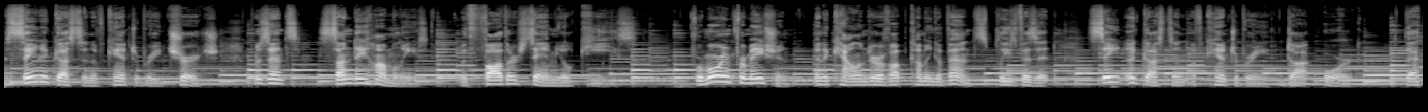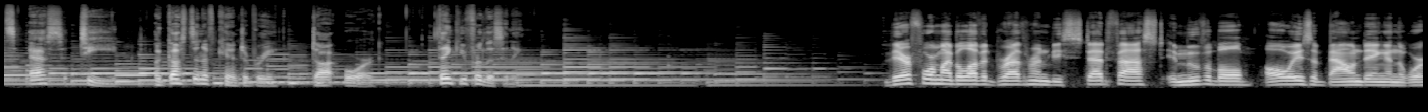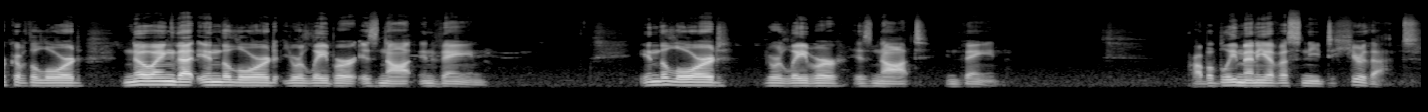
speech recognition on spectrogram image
St. Augustine of Canterbury Church presents Sunday Homilies with Father Samuel Keyes. For more information and a calendar of upcoming events, please visit staugustineofcanterbury.org. That's S T augustineofcanterbury.org. Thank you for listening. Therefore, my beloved brethren, be steadfast, immovable, always abounding in the work of the Lord, knowing that in the Lord your labor is not in vain. In the Lord your labor is not in vain. Probably many of us need to hear that.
